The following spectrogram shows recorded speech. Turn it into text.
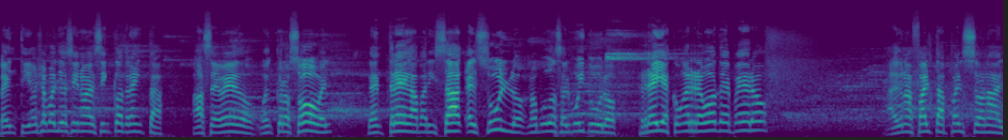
...28 por 19, 5.30... Acevedo, buen crossover. La entrega para Isaac, el zurdo. No pudo ser muy duro. Reyes con el rebote, pero hay una falta personal.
